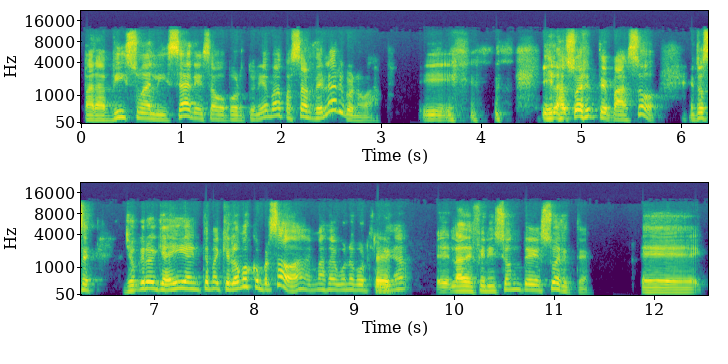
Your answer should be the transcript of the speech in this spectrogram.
para visualizar esa oportunidad, va a pasar de largo nomás. Y, y la suerte pasó. Entonces, yo creo que ahí hay un tema que lo hemos conversado ¿eh? en más de alguna oportunidad, eh, la definición de suerte. Eh,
